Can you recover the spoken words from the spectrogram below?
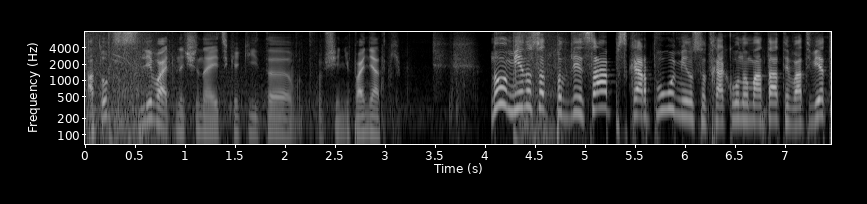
а тут сливать начинаете какие-то вот, вообще непонятки. Ну, минус от подлеца, Скорпу, минус от Хакуна Мататы в ответ.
